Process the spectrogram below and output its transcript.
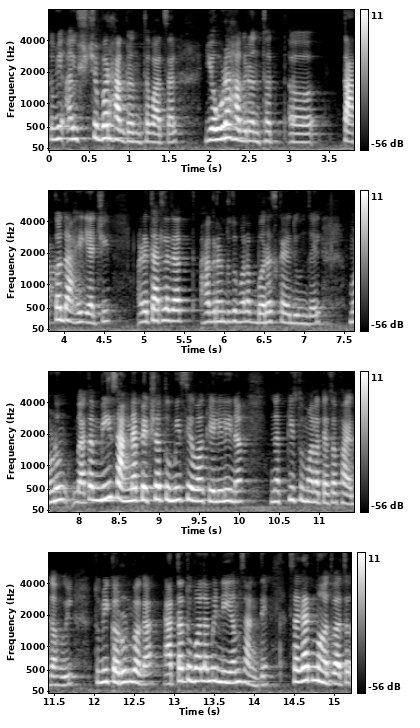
तुम्ही आयुष्यभर हा ग्रंथ वाचाल. एवढा हा ग्रंथ ताकद आहे याची आणि त्यातल्या त्यात हा ग्रंथ तुम्हाला बरंच काही देऊन जाईल. म्हणून आता मी सांगण्यापेक्षा तुम्ही सेवा केलेली ना नक्कीच तुम्हाला त्याचा फायदा होईल. तुम्ही करून बघा. आता तुम्हाला मी नियम सांगते. सगळ्यात महत्त्वाचं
